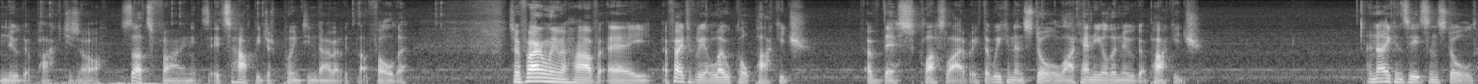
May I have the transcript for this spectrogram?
NuGet packages are. So that's fine. It's it's happy just pointing directly to that folder. So finally we have a effectively a local package of this class library that we can install like any other NuGet package. And now you can see it's installed.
